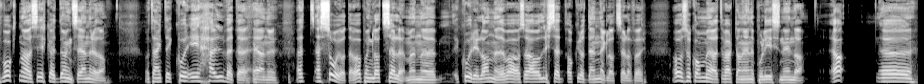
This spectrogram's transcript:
Våkna ca. et døgn senere, da. Og tenkte hvor i helvete er jeg nå? Jeg, jeg så jo at jeg var på en glattcelle, men uh, hvor i landet det var altså Jeg har aldri sett akkurat denne glattcella før. Og så kommer etter hvert han ene politien inn, da. Ja, uh,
